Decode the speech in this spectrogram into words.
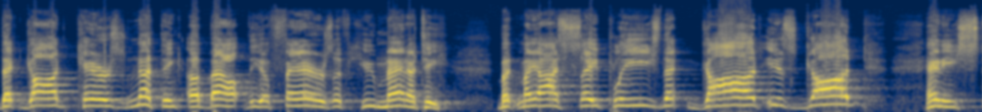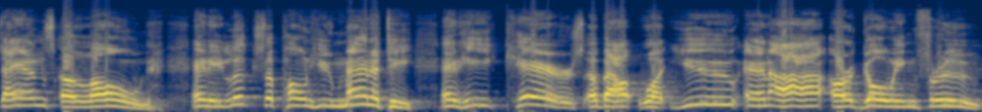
that God cares nothing about the affairs of humanity. But may I say, please, that God is God and He stands alone and He looks upon humanity and He cares about what you and I are going through.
